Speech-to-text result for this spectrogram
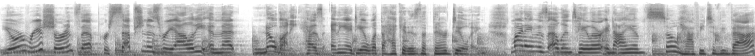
Your reassurance that perception is reality and that nobody has any idea what the heck it is that they're doing. My name is Ellen Tailor, and I am so happy to be back.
